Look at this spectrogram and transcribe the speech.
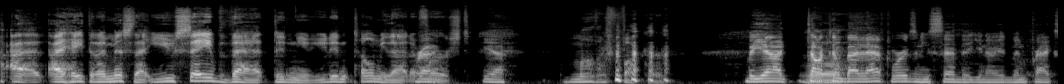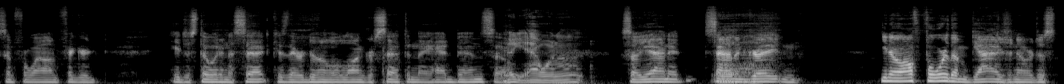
I I hate that I missed that. You saved that, didn't you? You didn't tell me that at Right. first. yeah. Motherfucker. But yeah, I talked to him about it afterwards, and he said that you know he'd been practicing for a while and figured he'd just throw it in a set because they were doing a little longer set than they had been. So yeah, why not? so yeah, and it sounded Ugh. great, and you know all four of them guys, you know, are just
